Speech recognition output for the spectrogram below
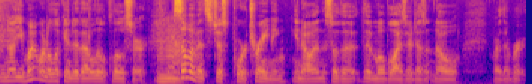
you know you might want to look into that a little closer. Some of it's just poor training, you know, and so the the mobilizer doesn't know or the re-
